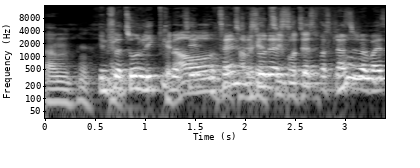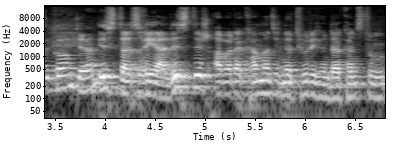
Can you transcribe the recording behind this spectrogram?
ähm, Inflation liegt genau, über 10 Prozent, ist so das, das, was klassischerweise kommt, ja? Ist das realistisch? Aber da kann man sich natürlich, und da kannst du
